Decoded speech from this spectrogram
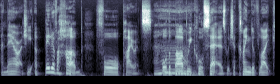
and they are actually a bit of a hub for pirates or the Barbary Corsairs, which are kind of like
